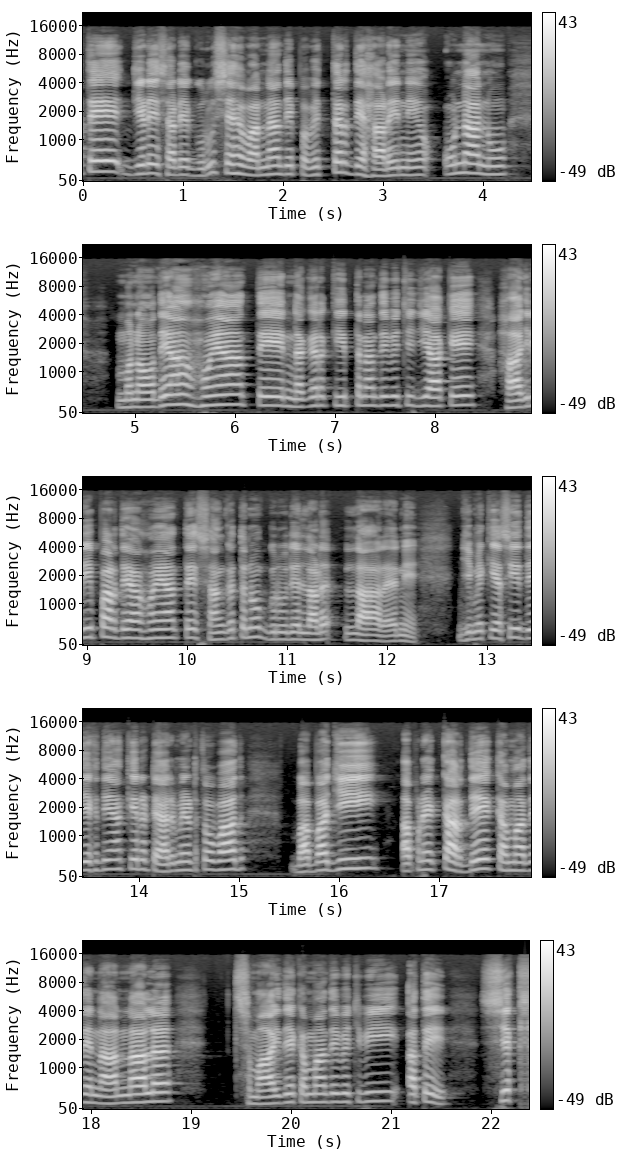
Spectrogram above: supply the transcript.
ਅਤੇ ਜਿਹੜੇ ਸਾਡੇ ਗੁਰੂ ਸਹਿਬਾਨਾਂ ਦੇ ਪਵਿੱਤਰ ਦਿਹਾੜੇ ਨੇ, ਉਹਨਾਂ ਨੂੰ ਮਨਾਉਂਦਿਆਂ ਹੋਇਆਂ ਤੇ ਨਗਰ ਕੀਰਤਨਾਂ ਦੇ ਵਿੱਚ ਜਾ ਕੇ ਹਾਜ਼ਰੀ ਭਰਦਿਆਂ ਹੋਇਆਂ ਤੇ ਸੰਗਤ ਨੂੰ ਗੁਰੂ ਦੇ ਲੜ ਲਾ ਰਹੇ ਨੇ। ਜਿਵੇਂ ਕਿ ਅਸੀਂ ਦੇਖਦੇ ਹਾਂ ਕਿ ਰਿਟਾਇਰਮੈਂਟ ਤੋਂ ਬਾਅਦ ਬਾਬਾ ਜੀ ਆਪਣੇ ਘਰ ਦੇ ਕੰਮਾਂ ਦੇ ਨਾਲ ਨਾਲ ਸਮਾਜ ਦੇ ਕੰਮਾਂ ਦੇ ਵਿੱਚ ਵੀ ਅਤੇ ਸਿੱਖ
